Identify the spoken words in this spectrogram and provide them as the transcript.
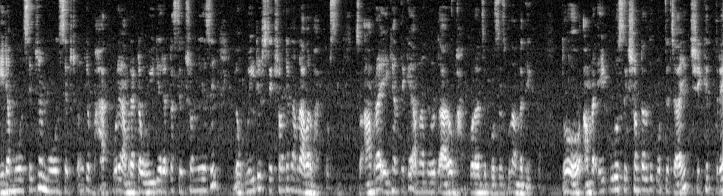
এইটা মূল সেকশন মূল সেকশনকে ভাগ করে আমরা একটা উইডের একটা সেকশন নিয়েছি এবং উইডের সেকশনটাকে আমরা আবার ভাগ করছি। সো আমরা এইখান থেকে আমরা মূলত আরও ভাগ করার যে প্রসেসগুলো আমরা দেখব। তো, আমরা এই পুরো সেকশনটা যদি করতে চাই, সেক্ষেত্রে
